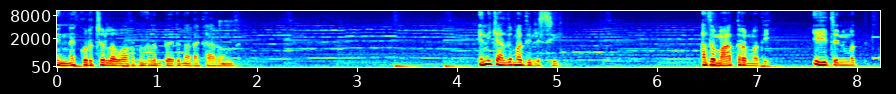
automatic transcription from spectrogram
നിന്നെക്കുറിച്ചുള്ള ഓർമ്മകളും പേര് നടക്കാറുണ്ട്. എനിക്കത് മതി ലിസി. അത് മാത്രം മതി. ഈ ജന്മത്തിൽ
